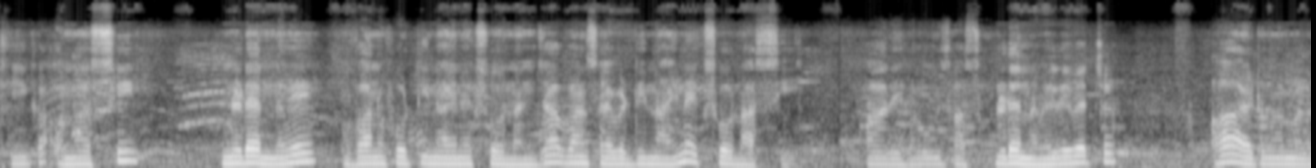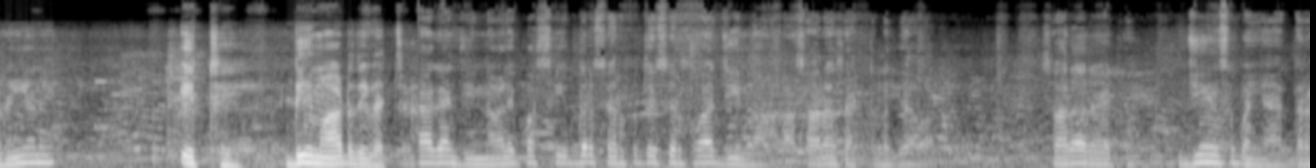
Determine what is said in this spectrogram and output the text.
ਠੀਕ ਆ 79 99 149 149 179 179 ਆ ਦੇਖ ਲਓ ਵੀ 799 ਦੇ ਵਿੱਚ, ਆ ਆਈਟਮਾਂ ਮਿਲ ਰਹੀਆਂ ਨੇ ਇੱਥੇ ਡੀਮਾਰਟ ਦੇ ਵਿੱਚ। ਹੈਗਾ ਗਿਆ ਜੀਨਾਂ ਵਾਲੇ ਪਾਸੇ, ਇੱਧਰ ਸਿਰਫ ਤੇ ਸਿਰਫ ਆ ਜੀਨਾਂ ਵਾਲਾ, ਸਾਰਾ ਸੈੱਟ ਲੱਗਿਆ ਵਾ। ਸਾਰਾ ਰੈਕ ਜੀਨਸ ਪਈਆਂ ਇੱਧਰ।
